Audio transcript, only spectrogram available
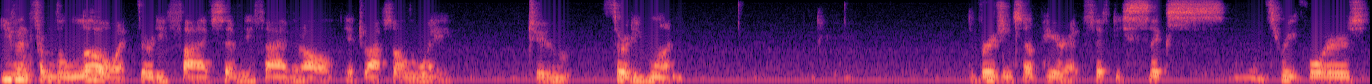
Even from the low at 35.75, it all it drops all the way to 31. Divergence up here at 56 and three quarters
